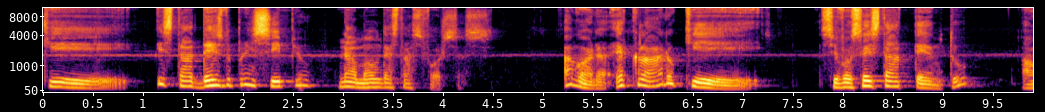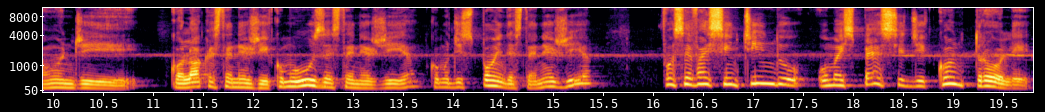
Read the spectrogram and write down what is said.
que está desde o princípio na mão destas forças. Agora, é claro que se você está atento aonde coloca esta energia, como usa esta energia, como dispõe desta energia, você vai sentindo uma espécie de controle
